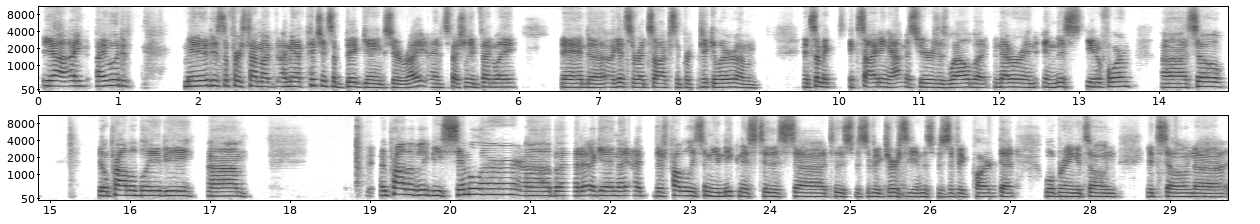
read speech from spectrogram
yeah, I, I would. I mean, it is the first time I've. I mean, I've pitched in some big games here, right, and especially in Fenway, and uh, against the Red Sox in particular. Um, and some ex exciting atmospheres as well, but never in in this uniform. Uh, so it'll probably be um, it'll probably be similar, uh, but again, I, I, there's probably some uniqueness to this uh, to this specific jersey and the specific part that will bring its own its own uh,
